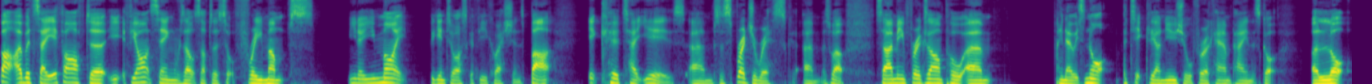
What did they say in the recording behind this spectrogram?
but I would say if after, if you aren't seeing results after sort of three months, you know, you might begin to ask a few questions, but it could take years. Um, so spread your risk um, as well. So, I mean, for example, um, you know, it's not particularly unusual for a campaign that's got a lot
